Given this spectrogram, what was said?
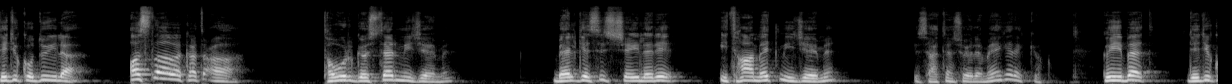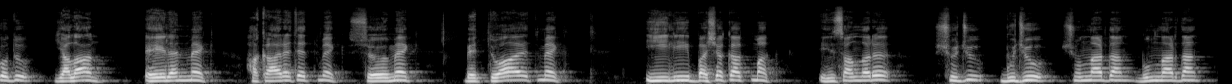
dedikoduyla asla ve kat'a tavır göstermeyeceğimi, belgesiz şeyleri itham etmeyeceğimi e zaten söylemeye gerek yok. Gıybet, dedikodu, yalan, eğlenmek, hakaret etmek, sövmek, beddua etmek, iyiliği başa kalkmak, insanları şucu, bucu, şunlardan, bunlardan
